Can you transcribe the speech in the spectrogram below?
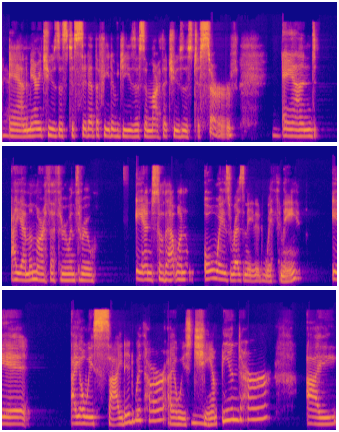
Yeah. And Mary chooses to sit at the feet of Jesus, and Martha chooses to serve. And I am a Martha through and through. And so that one always resonated with me. It I always sided with her. I always Mm. championed her. I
